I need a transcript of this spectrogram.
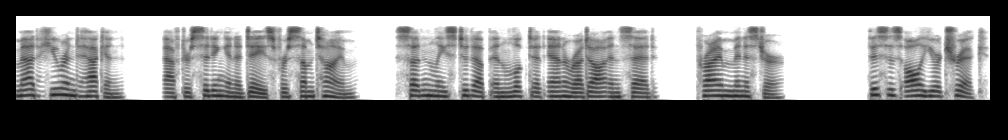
Madhurandhakan, after sitting in a daze for some time, suddenly stood up and looked at Anuruddha and said, Prime Minister! This is all your trick.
